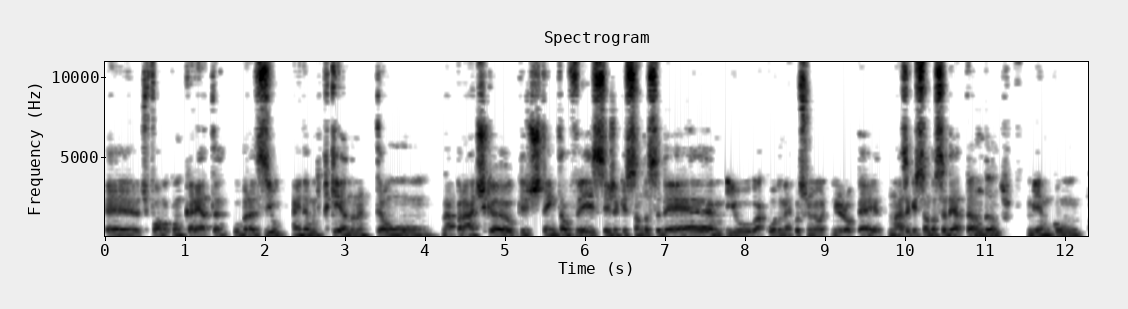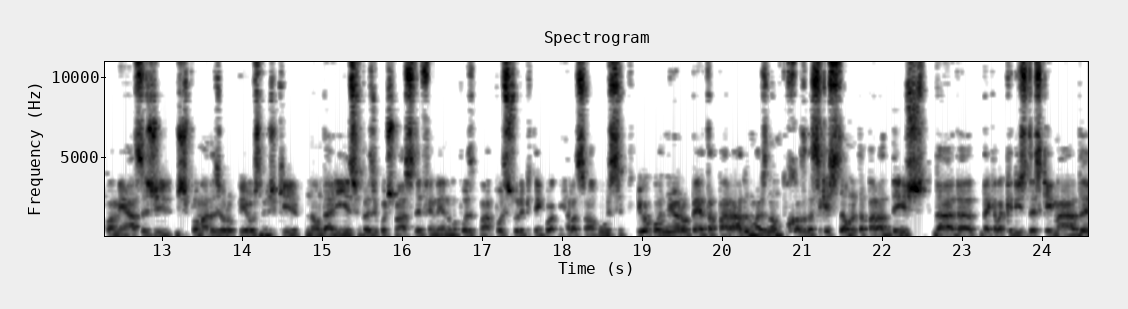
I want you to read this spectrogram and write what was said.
é, de forma concreta, o Brasil, ainda é muito pequeno, né? Então, na prática, o que a gente tem talvez seja a questão da CDE e o acordo Mercosul-União Europeia, mas a questão da CDE está andando, mesmo com, com ameaças de, de diplomatas europeus, né, de que não daria se o Brasil continuasse defendendo uma, uma postura que tem em relação à Rússia. E o acordo União Europeia está parado, mas não por causa dessa questão, está né? Tá parado desde da, da, daquela crise das queimadas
